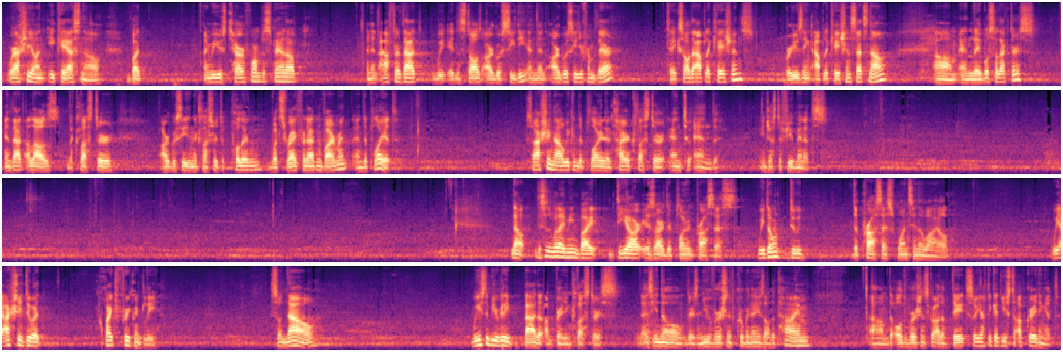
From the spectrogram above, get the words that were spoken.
We're actually on EKS now, but and we use Terraform to spin it up. And then after that, we, it installs Argo CD, and then Argo CD from there takes all the applications. We're using application sets now um, and label selectors, and that allows the cluster Argo CD in the cluster to pull in what's right for that environment and deploy it. So actually now we can deploy an entire cluster end to end in just a few minutes. Now, this is what I mean by DR is our deployment process. We don't do the process once in a while we actually do it quite frequently. So now we used to be really bad at upgrading clusters. As you know, there's a new version of Kubernetes all the time. Um, the old versions go out of date, so you have to get used to upgrading it.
